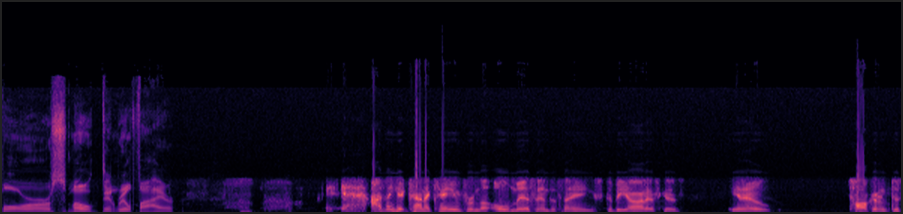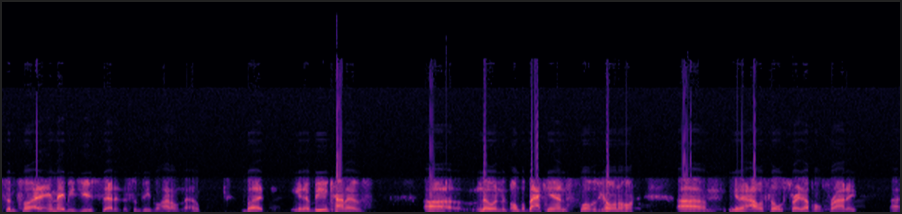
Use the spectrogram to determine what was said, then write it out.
more smoke than real fire? I think it kind of came from the Ole Miss end of things, to be honest, because you know, talking to some fun, and maybe Juice said it to some people, I don't know, but you know, being kind of uh, knowing on the back end what was going on. Uh, you know, I was told straight up on Friday, uh,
